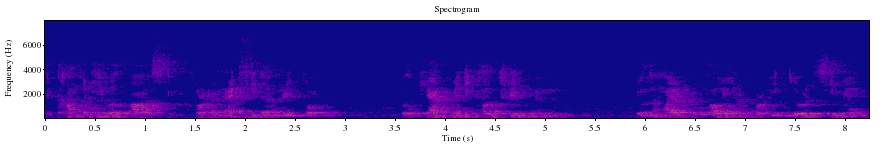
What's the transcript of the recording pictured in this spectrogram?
The company will ask for an accident report, You'll get medical treatment, you'll hire a lawyer for injured seamen,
